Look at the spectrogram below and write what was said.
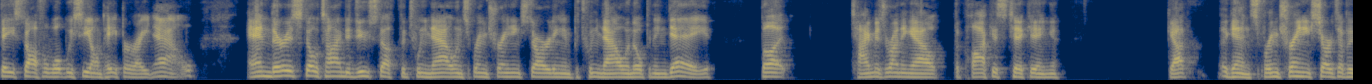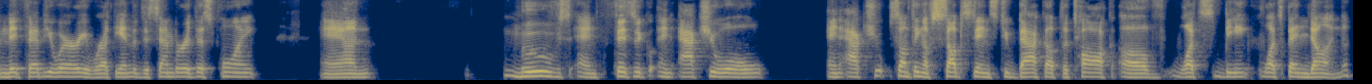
based off of what we see on paper right now. And there is still time to do stuff between now and spring training starting and between now and opening day. But time is running out. The clock is ticking. Got, again, spring training starts up in mid February. We're at the end of December at this point, And moves and physical and actual an actual something of substance to back up the talk of what's being what's been done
